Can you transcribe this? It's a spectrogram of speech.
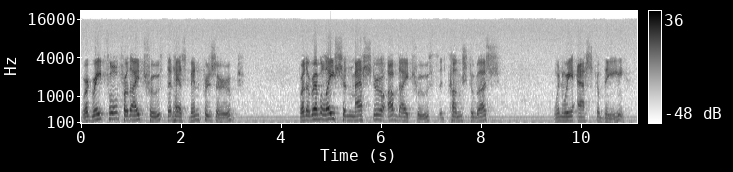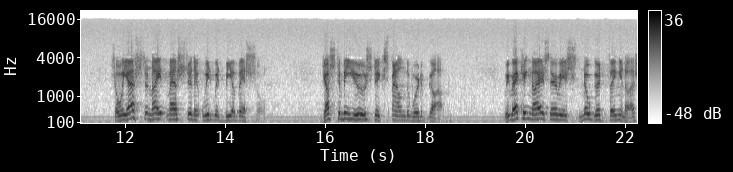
We're grateful for thy truth that has been preserved, for the revelation, Master, of thy truth that comes to us when we ask of thee. So we ask tonight, Master, that we would be a vessel just to be used to expound the Word of God. We recognize there is no good thing in us.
